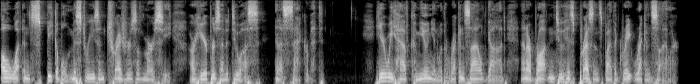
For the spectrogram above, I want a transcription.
Oh, what unspeakable mysteries and treasures of mercy are here presented to us in a sacrament. Here we have communion with a reconciled God and are brought into his presence by the great reconciler.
